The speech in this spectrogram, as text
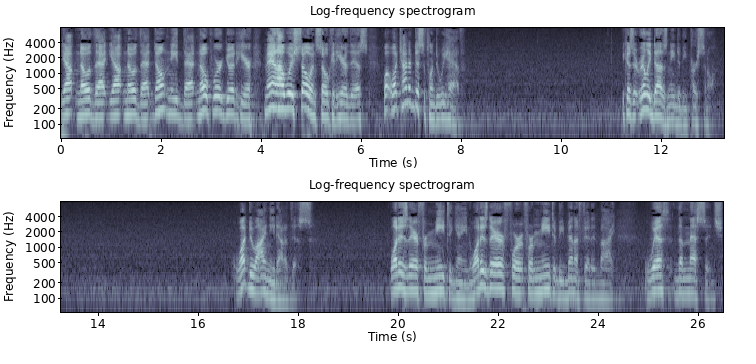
Yep, know that, yep, know that, don't need that, nope, we're good here. Man, I wish so and so could hear this. What, what kind of discipline do we have? Because it really does need to be personal. what do I need out of this? What is there for me to gain? What is there for, for me to be benefited by with the message,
